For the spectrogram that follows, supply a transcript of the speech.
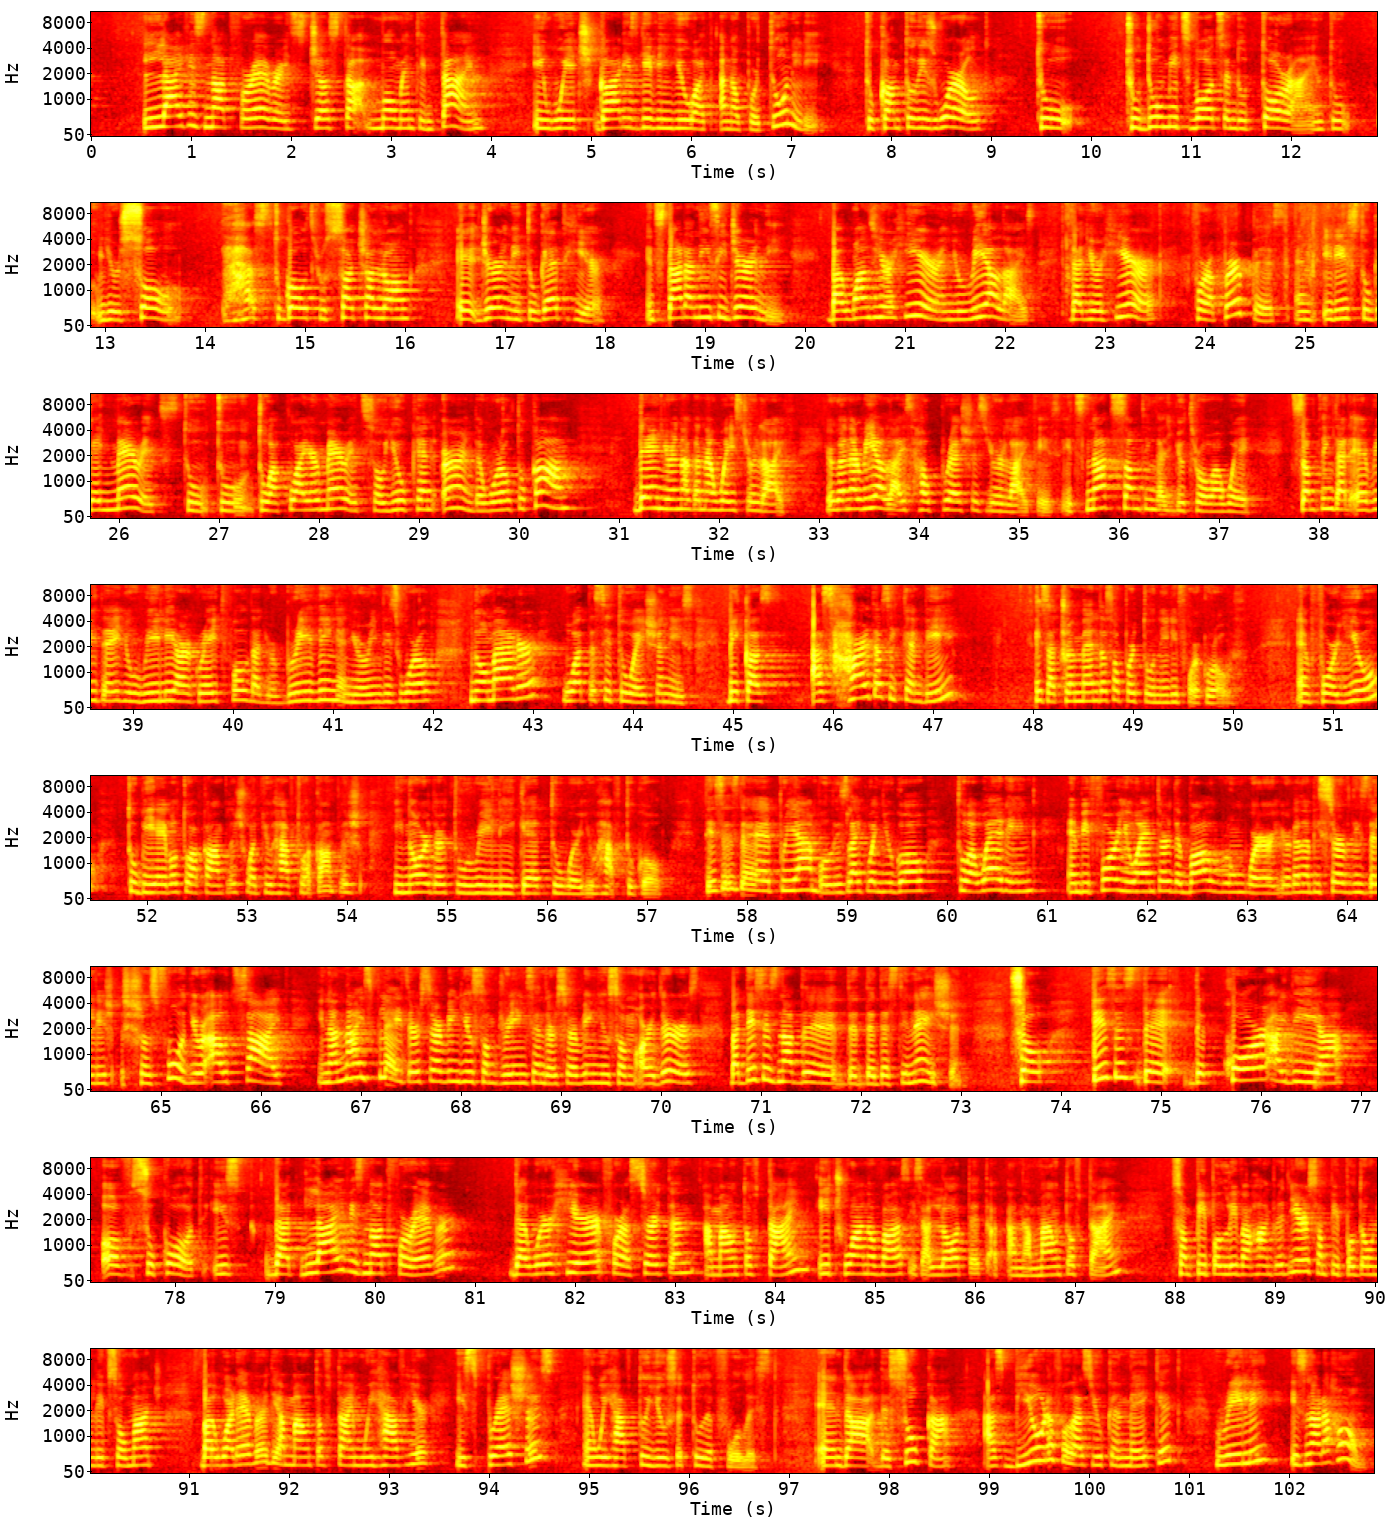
life is not forever, it's just a moment in time in which God is giving you a, an opportunity to come to this world to, to do mitzvot and do Torah and to your soul has to go through such a long eh, journey to get here. It's not an easy journey, but once you're here and you realize that you're here for a purpose and it is to gain merits, to, to, to acquire merits so you can earn the world to come, then you're not to waste your life. You're to realize how precious your life is. It's not something that you throw away. Something that every day you really are grateful that you're breathing and you're in this world, no matter what the situation is. Because as hard as it can be, it's a tremendous opportunity for growth and for you to be able to accomplish what you have to accomplish in order to really get to where you have to go. This is the preamble. It's like when you go to a wedding and before you enter the ballroom where you're going to be served this delicious food, you're outside in a nice place. They're serving you some drinks and they're serving you some hors d'oeuvres, but this is not the, the, the destination. So this is the, the core idea of Sukkot is that life is not forever, that we're here for a certain amount of time. Each one of us is allotted an amount of time. Some people live 100 years, some people don't live so much. But whatever the amount of time we have here is precious and we have to use it to the fullest. And uh, the sukkah, as beautiful as you can make it, really is not a home.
